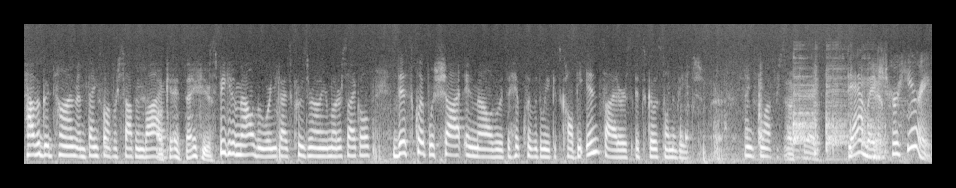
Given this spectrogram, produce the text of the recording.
Have a good time, and thanks a lot for stopping by. Okay, thank you. Speaking of Malibu, where you guys cruise around on your motorcycles, this clip was shot in Malibu. It's a hip clip of the week. It's called The Insiders. It's Ghost on the Beach. Thanks a lot for stopping Okay. damaged her hearing.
